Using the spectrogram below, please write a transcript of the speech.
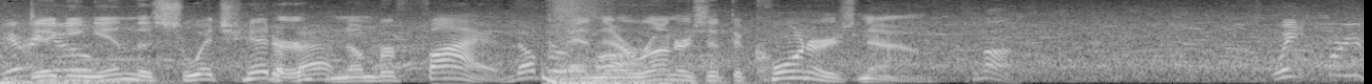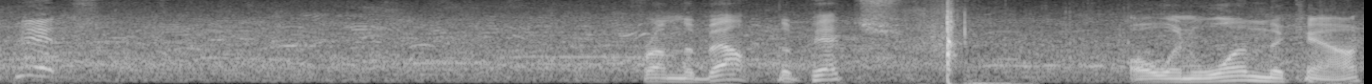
Digging go. in the switch hitter, bat. number five. Number and they're runners at the corners now. Come on. Wait for your pitch. From the belt, the pitch. 0-1 the count.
